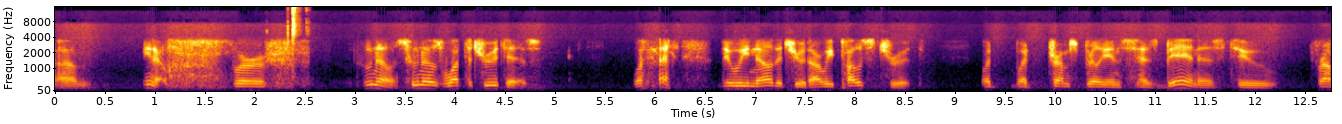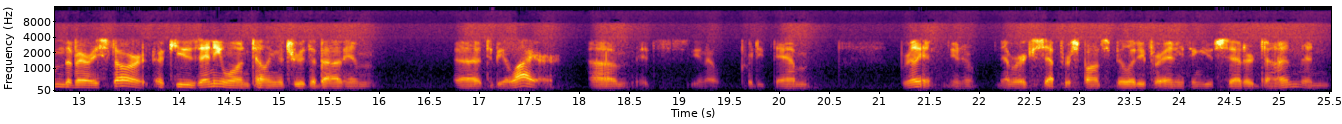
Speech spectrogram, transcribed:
Um, you know, we're who knows? Who knows what the truth is? What do we know the truth? Are we post-truth? What what Trump's brilliance has been is to, from the very start, accuse anyone telling the truth about him uh, to be a liar. Um, it's you know pretty damn brilliant. You know, never accept responsibility for anything you've said or done, and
